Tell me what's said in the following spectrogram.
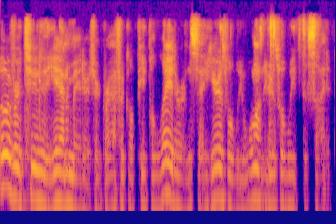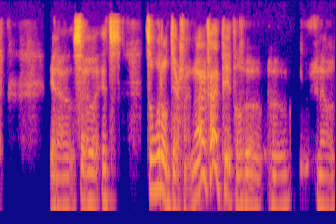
over to the animators or graphical people later and say, here's what we want, here's what we've decided. You know, so it's it's a little different. And I've had people who who, you know,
